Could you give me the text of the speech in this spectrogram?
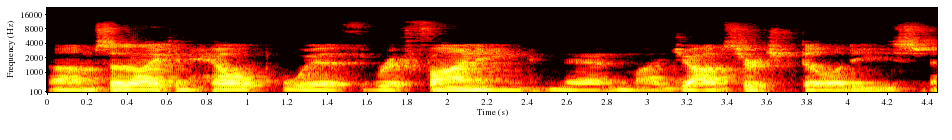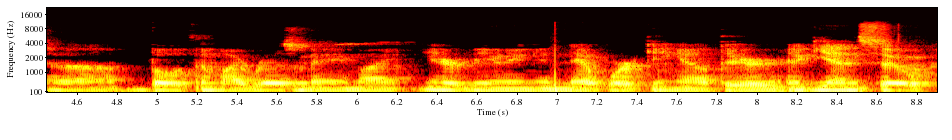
um, so that I can help with refining that my job search abilities, uh, both in my resume, my interviewing and networking out there. Again, so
